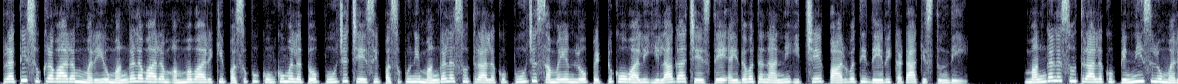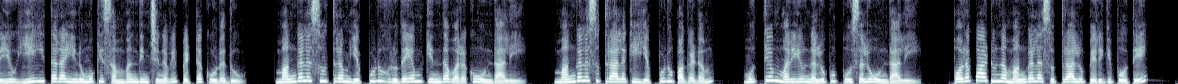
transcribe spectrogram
ప్రతి శుక్రవారం మరియు మంగళవారం అమ్మవారికి పసుపు కుంకుమలతో పూజ చేసి పసుపుని మంగళసూత్రాలకు పూజ సమయంలో పెట్టుకోవాలి. ఇలాగా చేస్తే ఐదవతనాన్ని ఇచ్చే పార్వతీదేవి కటాకిస్తుంది. మంగళసూత్రాలకు పిన్నీసులు మరియు ఈ ఇతర ఇనుముకి సంబంధించినవి పెట్టకూడదు. మంగళసూత్రం ఎప్పుడు హృదయం కింద వరకు ఉండాలి. మంగళసూత్రాలకి ఎప్పుడు పగడం ముత్యం మరియు నలుపు పూసలు ఉండాలి. పొరపాటున మంగళసూత్రాలు పెరిగిపోతే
